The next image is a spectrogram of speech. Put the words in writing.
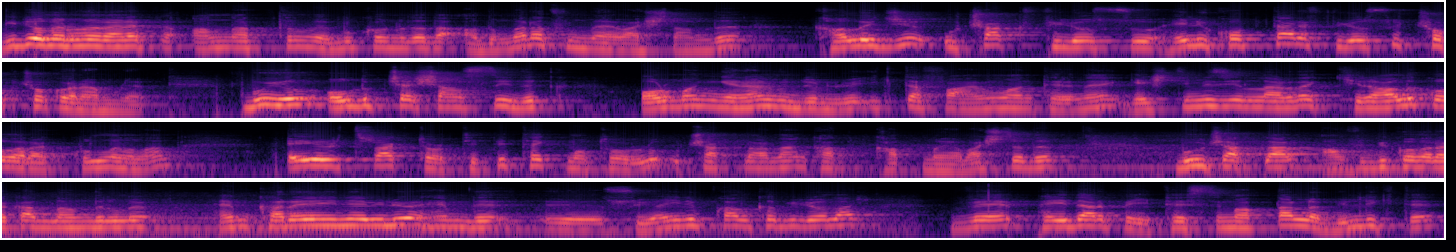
Videolarımda ben hep anlattım ve bu konuda da adımlar atılmaya başlandı. Kalıcı uçak filosu, helikopter filosu çok çok önemli. Bu yıl oldukça şanslıydık. Orman Genel Müdürlüğü ilk defa envanterine geçtiğimiz yıllarda kiralık olarak kullanılan Air Tractor tipi tek motorlu uçaklardan kat, katmaya başladı. Bu uçaklar amfibik olarak adlandırılıyor. Hem karaya inebiliyor hem de e, suya inip kalkabiliyorlar. Ve peyderpey teslimatlarla birlikte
